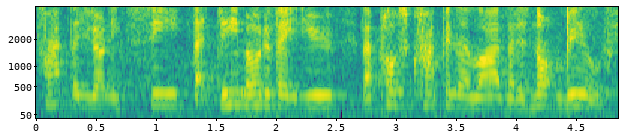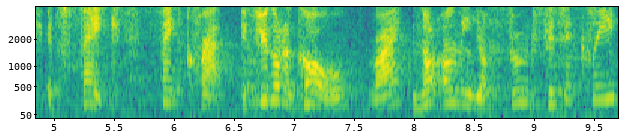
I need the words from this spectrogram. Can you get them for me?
crap that you don't need to see, that demotivate you, that post crap in their lives that is not real, it's fake fake crap. If you got a goal, right, not only your food physically,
